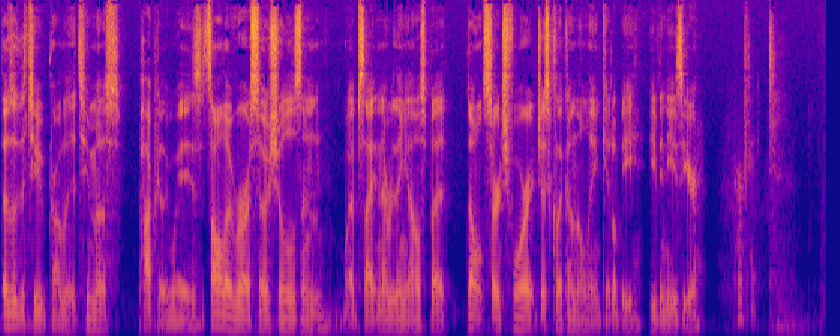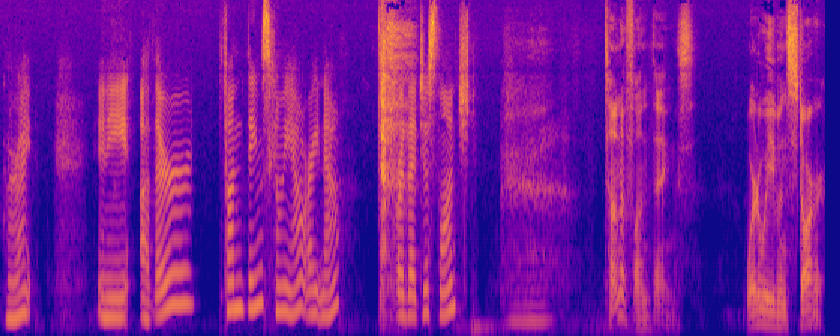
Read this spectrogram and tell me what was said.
those are the two probably the two most popular ways. It's all over our socials and website and everything else, but don't search for it. Just click on the link. It'll be even easier. Perfect. All right. Any other fun things coming out right now or that just launched? Ton of fun things. Where do we even start?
